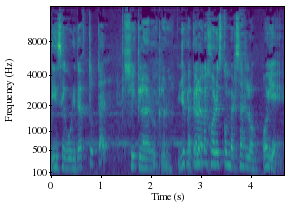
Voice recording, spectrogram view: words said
inseguridad total. Sí, claro, claro. Yo creo Ah, que lo mejor es conversarlo. Oye,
